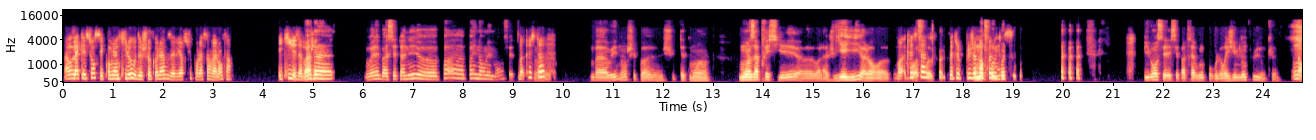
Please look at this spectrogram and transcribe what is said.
Alors, la question, c'est combien de kilos de chocolat vous avez reçu pour la Saint-Valentin? Et qui les a ah mangés? bah, Ouais, bah, cette année, pas, pas énormément en fait. Bah, Christophe? Bah oui, non, je sais pas. Je suis peut-être moins moins apprécié. Euh, voilà, je vieillis, alors. Euh, Christophe, vous êtes le plus jeune d'entre nous tous. Puis bon, c'est pas très bon pour le régime non plus, donc. Euh, non.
